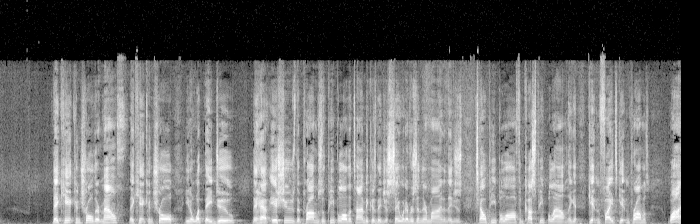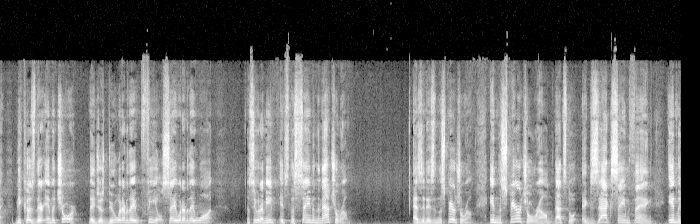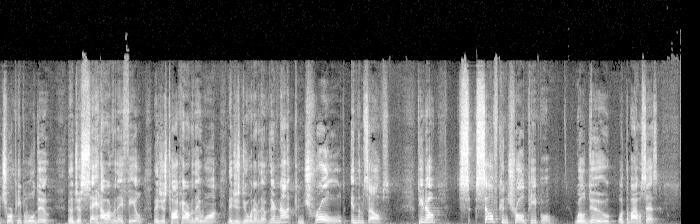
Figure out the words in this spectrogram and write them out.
They can't control their mouth. They can't control, you know, what they do. They have issues, the problems with people all the time because they just say whatever's in their mind and they just tell people off and cuss people out and they get, get in fights, get in problems. Why? Because they're immature. They just do whatever they feel, say whatever they want. And see what I mean? It's the same in the natural realm as it is in the spiritual realm. In the spiritual realm, that's the exact same thing immature people will do. They'll just say however they feel. They just talk however they want. They just do whatever they They're not controlled in themselves. Do you know self controlled people will do what the Bible says?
